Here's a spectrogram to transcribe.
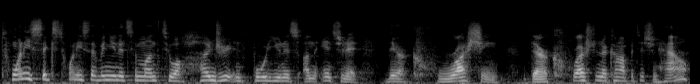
26, 27 units a month to 140 units on the internet. They're crushing. They're crushing the competition. How?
